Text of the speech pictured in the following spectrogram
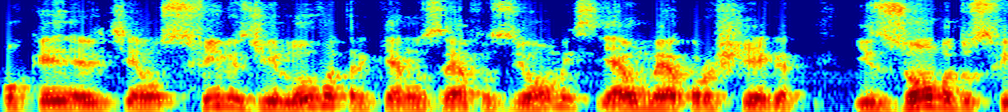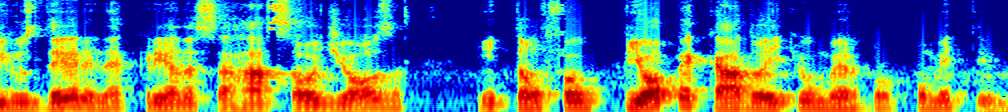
porque ele tinha os filhos de Ilúvatar, que eram os elfos e homens, e aí o Melkor chega e zomba dos filhos dele, né, criando essa raça odiosa. Então foi o pior pecado aí que o Melkor cometeu.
